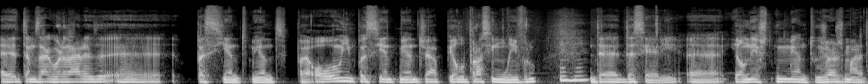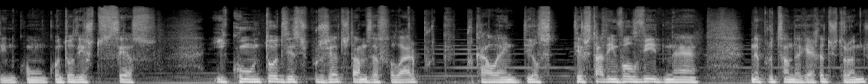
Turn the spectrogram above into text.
eh, estamos a aguardar pacientemente pa- ou impacientemente já pelo próximo livro Uhum. da, da série. Eh, ele, neste momento, o Jorge Martin, com, com todo este sucesso e com todos esses projetos, estamos a falar, porque, porque além de ele ter estado envolvido na, na produção da Guerra dos Tronos,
